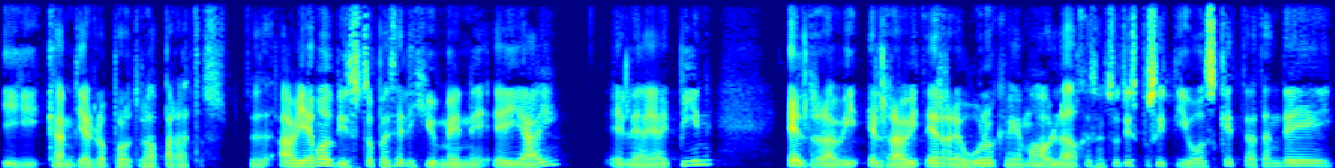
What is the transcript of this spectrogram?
y cambiarlo por otros aparatos. habíamos visto pues el Human AI, el AI PIN, el Rabbit, el Rabbit R1 que habíamos hablado, que son estos dispositivos que tratan de,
